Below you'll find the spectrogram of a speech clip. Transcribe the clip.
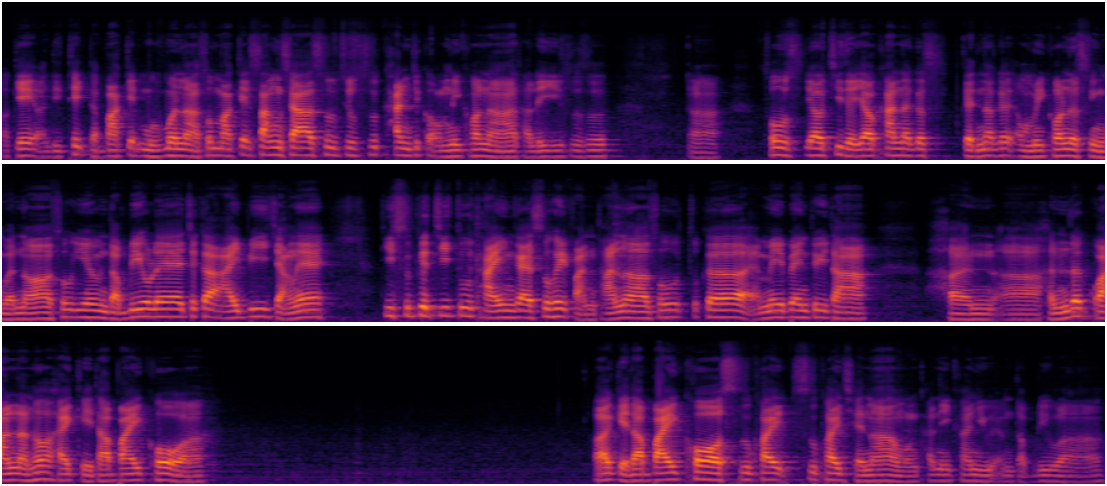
，OK detect the market movement 啦，说 market 上下是就是看这个 Omicron 啊，他的意思是啊。说要记得要看那个跟那个 Omicron 的新闻哦。说 EMW 呢，这个 IB 讲呢，第四个季度它应该是会反弹了。说这个 MA 边对它很啊很乐观，然后还给它 buy call 啊，还给它 buy call 四块四块钱啊。我们看一看 UMW 啊，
